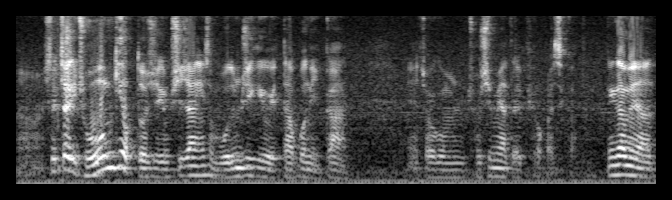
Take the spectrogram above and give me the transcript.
어, 실적이 좋은 기업도 지금 시장에서 못 움직이고 있다 보니까 예, 조금 조심해야 될 필요가 있을 것 같아요. 그러니까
